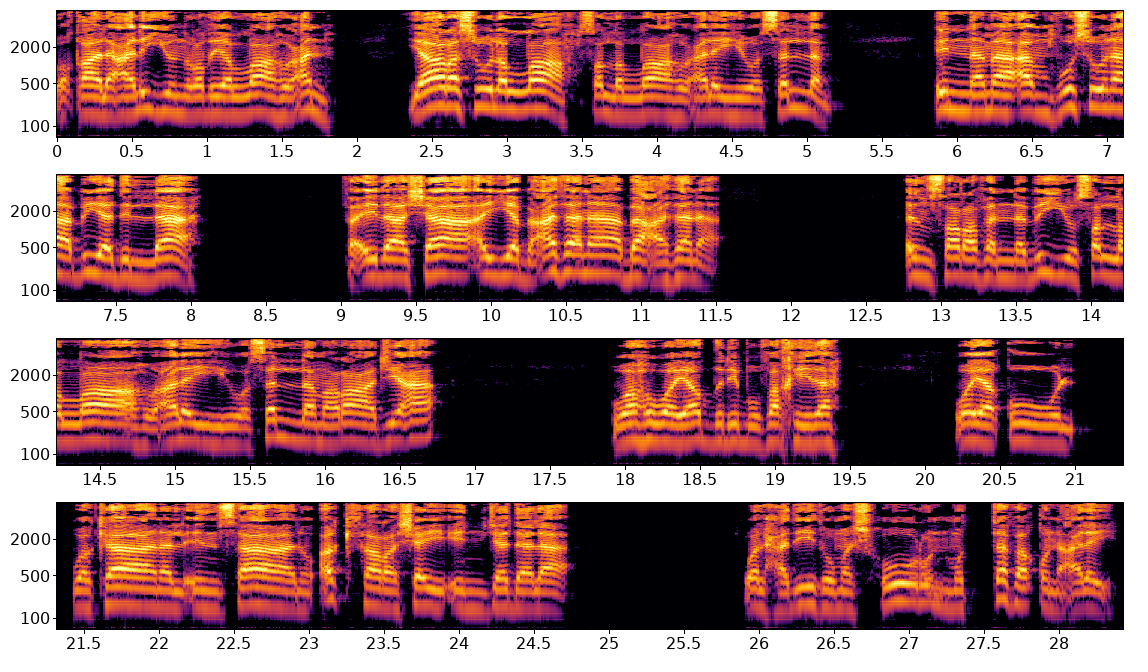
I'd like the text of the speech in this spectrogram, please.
وقال علي رضي الله عنه يا رسول الله صلى الله عليه وسلم إنما أنفسنا بيد الله فإذا شاء أن يبعثنا بعثنا. انصرف النبي صلى الله عليه وسلم راجعا وهو يضرب فخذه ويقول وكان الإنسان أكثر شيء جدلا والحديث مشهور متفق عليه.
